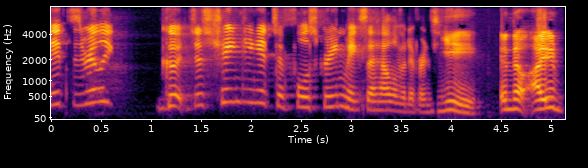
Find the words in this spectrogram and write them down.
it's really good. Just changing it to full screen makes a hell of a difference. Yeah, and no, I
